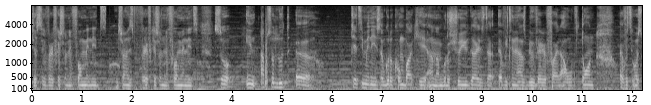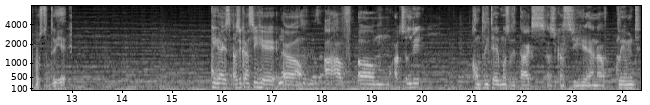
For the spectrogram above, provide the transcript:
Just say verification in four minutes. Which verification in four minutes. So in absolute uh 30 minutes i'm going to come back here and i'm going to show you guys that everything has been verified and we've done everything we're supposed to do here. Okay guys as you can see here uh, i have um actually completed most of the tasks as you can see here and i've claimed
